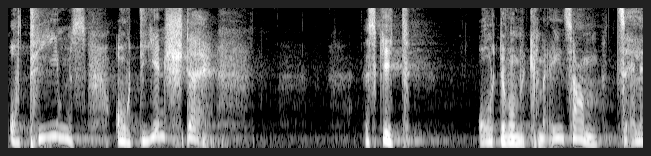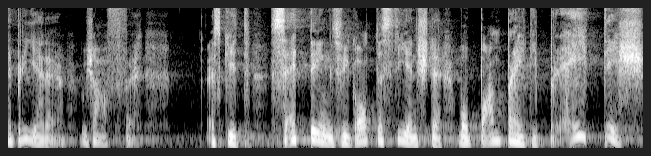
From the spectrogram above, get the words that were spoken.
auch Teams, auch Dienste. Es gibt Orte, wo wir gemeinsam zelebrieren und arbeiten. Es gibt Settings wie Gottesdienste, wo die Bandbreite breit ist.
